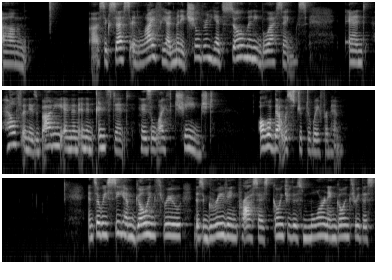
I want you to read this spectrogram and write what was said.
um, uh, success in life. He had many children. He had so many blessings and health in his body. And then in an instant, his life changed. All of that was stripped away from him. And so we see him going through this grieving process, going through this mourning, going through this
